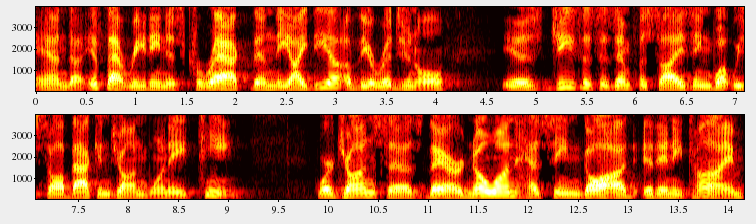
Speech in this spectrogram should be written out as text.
and uh, if that reading is correct then the idea of the original is jesus is emphasizing what we saw back in john 118 where John says there, No one has seen God at any time.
